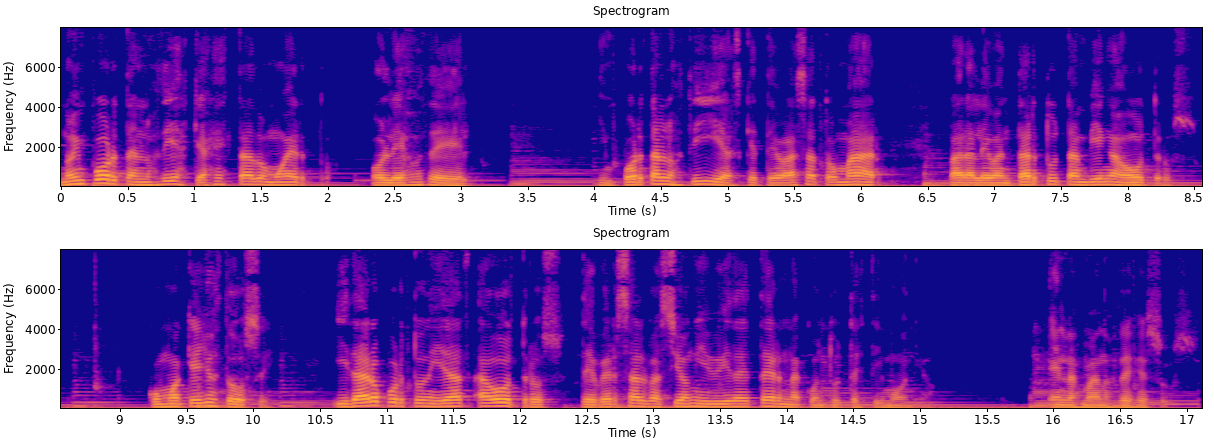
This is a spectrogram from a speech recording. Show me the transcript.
no importan los días que has estado muerto o lejos de Él. Importan los días que te vas a tomar para levantar tú también a otros, como aquellos doce, y dar oportunidad a otros de ver salvación y vida eterna con tu testimonio en las manos de Jesús.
